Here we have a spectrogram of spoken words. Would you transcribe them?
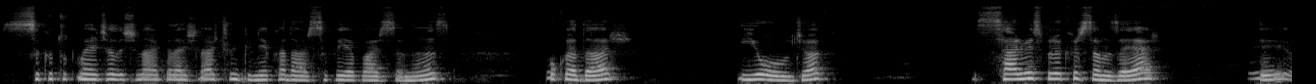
sıkı tutmaya çalışın arkadaşlar. Çünkü ne kadar sıkı yaparsanız o kadar iyi olacak. Serbest bırakırsanız eğer e,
